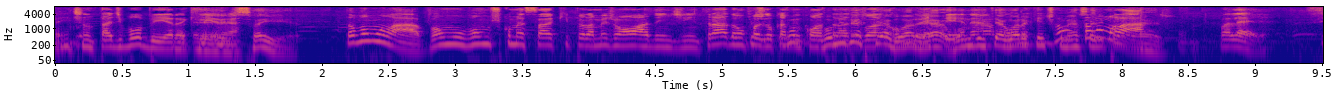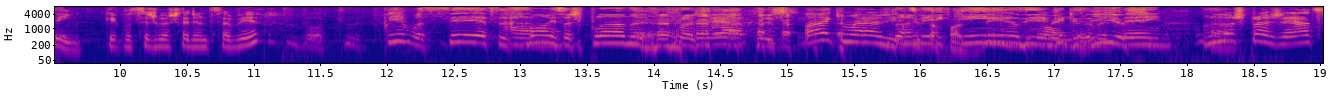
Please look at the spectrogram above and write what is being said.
a gente não tá de bobeira aqui, é né? isso aí. Então vamos lá, vamos, vamos começar aqui pela mesma ordem de entrada, vamos fazer o caminho Vamos- contrário vamos inverter agora, é, vamos inverter agora que a gente Vamos- começa então vamos lá. Valéria. Sim. O que vocês gostariam de saber? Quem é você, seus Ah. sonhos, seus planos, seus projetos? Ai, que maravilha. 2015, fazendo? o que você tem? Os meus projetos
